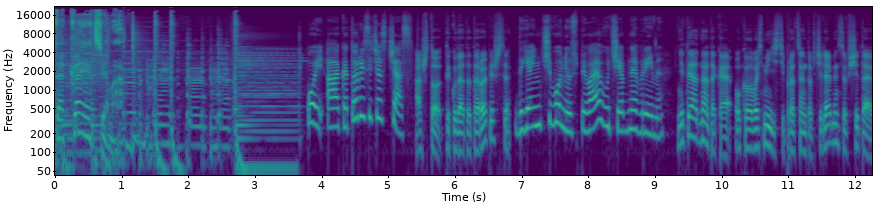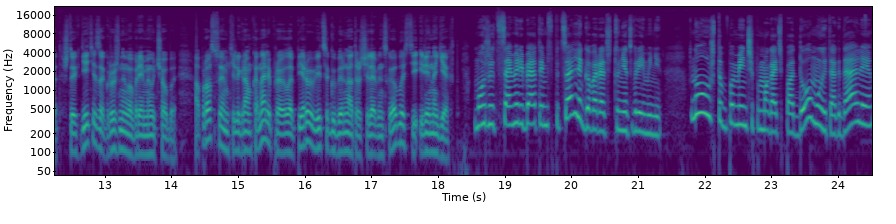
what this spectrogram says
Такая тема. Ой, а который сейчас час? А что, ты куда-то торопишься? Да я ничего не успеваю в учебное время. Не ты одна такая. Около 80% челябинцев считают, что их дети загружены во время учебы. Опрос в своем телеграм-канале провела первый вице-губернатор Челябинской области Ирина Гехт. Может, сами ребята им специально говорят, что нет времени? Ну, чтобы поменьше помогать по дому и так далее.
